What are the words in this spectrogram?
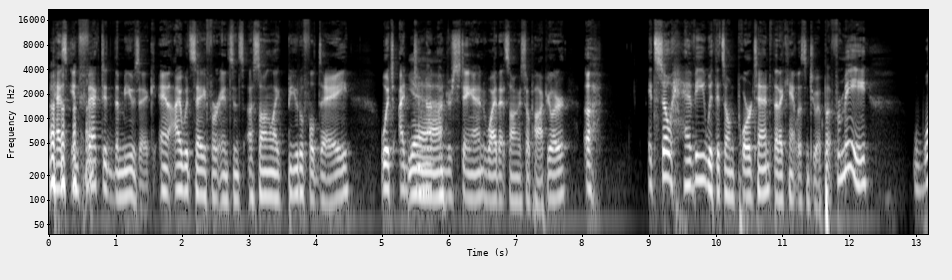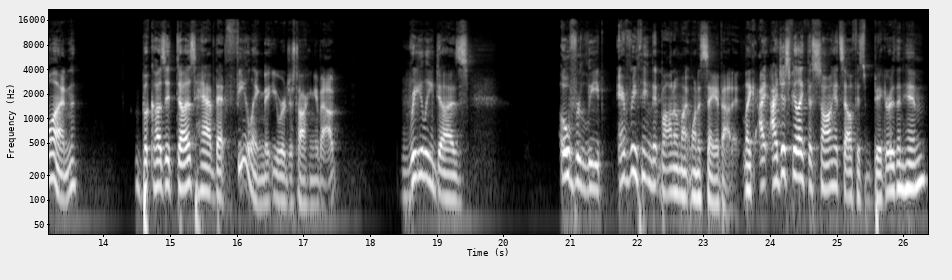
has infected the music. And I would say, for instance, a song like Beautiful Day, which I do not understand why that song is so popular. Ugh. It's so heavy with its own portent that I can't listen to it. But for me, one, because it does have that feeling that you were just talking about, really does overleap everything that Bono might want to say about it. Like, I, I just feel like the song itself is bigger than him,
